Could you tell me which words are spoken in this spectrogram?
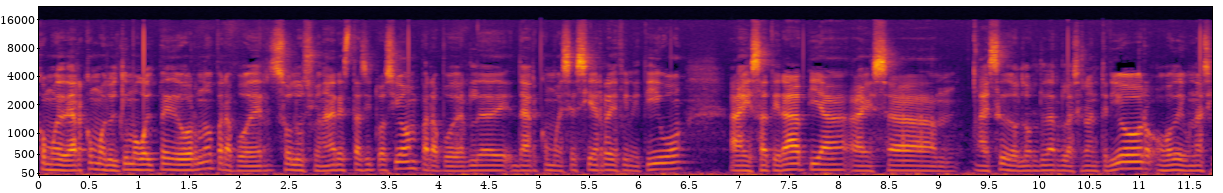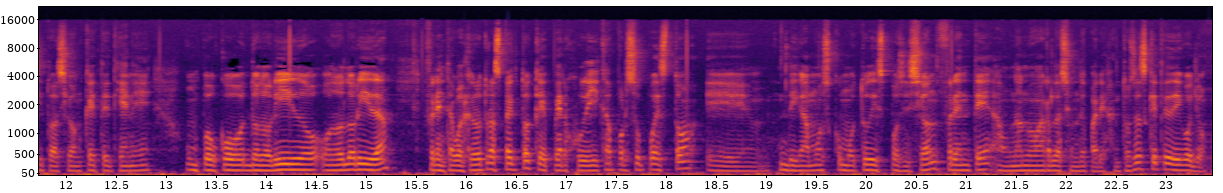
como de dar como el último golpe de horno para poder solucionar esta situación, para poderle dar como ese cierre definitivo a esa terapia, a, esa, a ese dolor de la relación anterior o de una situación que te tiene un poco dolorido o dolorida frente a cualquier otro aspecto que perjudica, por supuesto, eh, digamos, como tu disposición frente a una nueva relación de pareja. Entonces, ¿qué te digo yo?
